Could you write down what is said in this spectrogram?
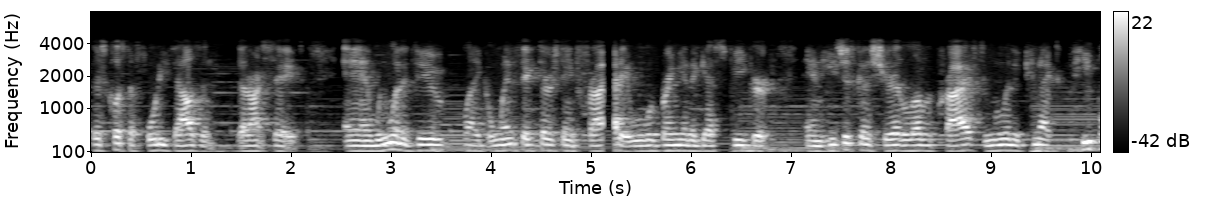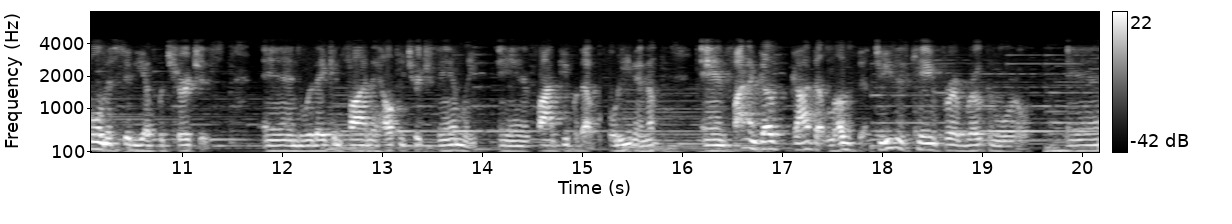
there's close to 40,000 that aren't saved. And we want to do like a Wednesday, Thursday, and Friday where we'll bring in a guest speaker and he's just going to share the love of Christ. And we want to connect people in the city up with churches and where they can find a healthy church family and find people that believe in them and find a God that loves them. Jesus came for a broken world and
